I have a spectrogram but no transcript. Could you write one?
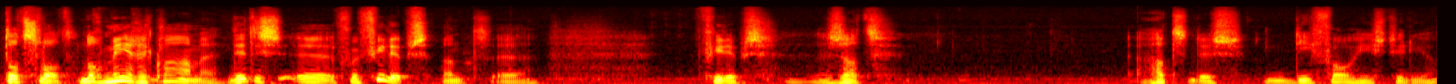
Tot slot, nog meer reclame. Dit is uh, voor Philips, want uh, Philips zat, had dus die Fohi-studio.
